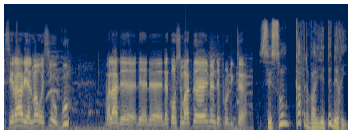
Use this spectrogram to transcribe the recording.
sera réellement aussi au goût voilà, des, consommateurs et même des producteurs? Ce sont quatre variétés de riz,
